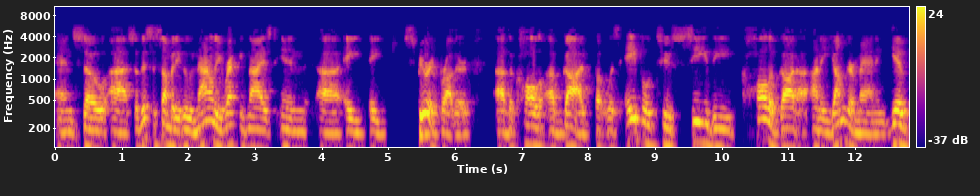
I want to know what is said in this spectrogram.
And so, uh, so this is somebody who not only recognized in uh, a, a spirit brother uh, the call of God, but was able to see the call of God on a younger man and give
